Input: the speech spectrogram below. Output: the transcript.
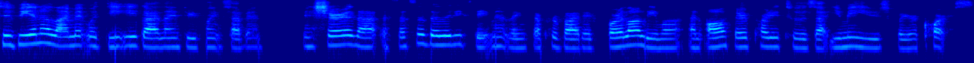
To be in alignment with DE Guideline 3.7, ensure that accessibility statement links are provided for LaLima and all third-party tools that you may use for your course.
